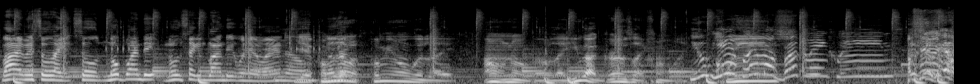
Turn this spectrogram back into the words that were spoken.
Bronx. Man. So like, so no blind date, no second blind date with him, right? No. Yeah, put me on. Put me on with like I don't know, bro. Like you got girls like from like you, yeah, put him on Brooklyn, Queens. I'm serious.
